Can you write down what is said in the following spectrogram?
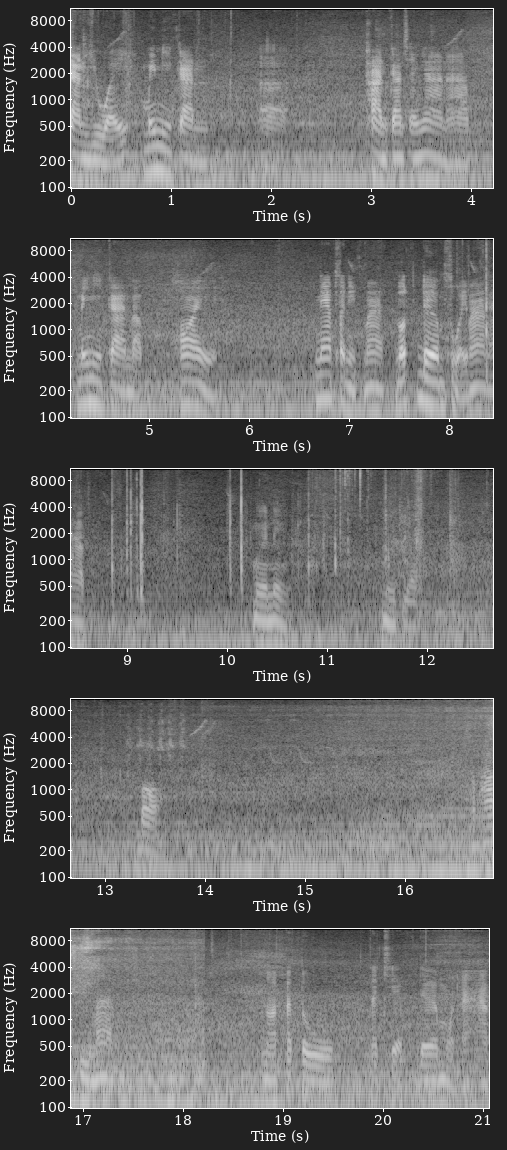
การย้วยไม่มีการผ่านการใช้งานนะครับ ไม่มีการแบบห้อยแนบสนิทมากรถเดิมสวยมากนะครับ มือหนึ่งมือเดียวบอก ภาพดีมากน็อตประตูตะเข็บเดิมหมดนะครับ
